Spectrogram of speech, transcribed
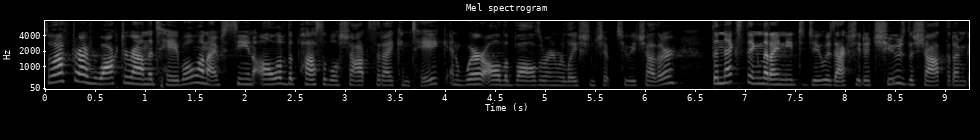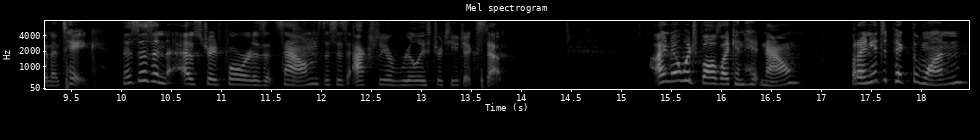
So after I've walked around the table and I've seen all of the possible shots that I can take and where all the balls are in relationship to each other, the next thing that I need to do is actually to choose the shot that I'm going to take. This isn't as straightforward as it sounds. This is actually a really strategic step. I know which balls I can hit now, but I need to pick the one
